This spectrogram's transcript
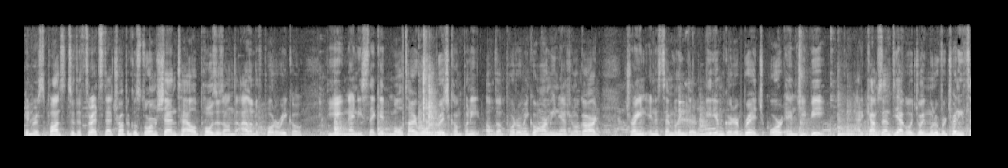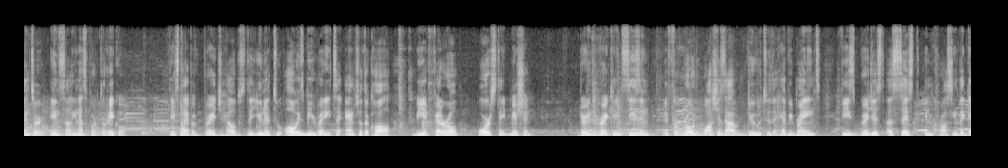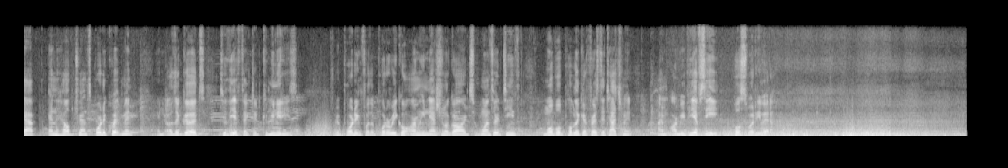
In response to the threats that Tropical Storm Chantal poses on the island of Puerto Rico, the 892nd Multi-Role Bridge Company of the Puerto Rico Army National Guard trained in assembling their Medium Girder Bridge, or MGB, at Camp Santiago Joint Maneuver Training Center in Salinas, Puerto Rico. This type of bridge helps the unit to always be ready to answer the call, be it federal or state mission. During the hurricane season, if a road washes out due to the heavy rains, these bridges assist in crossing the gap and help transport equipment and other goods to the affected communities. Reporting for the Puerto Rico Army National Guard's 113th Mobile Public Affairs Detachment, I'm Army PFC Josue Rivera.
